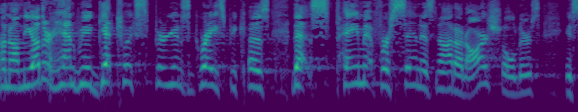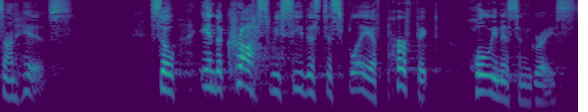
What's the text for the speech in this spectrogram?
And on the other hand, we get to experience grace because that payment for sin is not on our shoulders, it's on His. So in the cross, we see this display of perfect holiness and grace.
